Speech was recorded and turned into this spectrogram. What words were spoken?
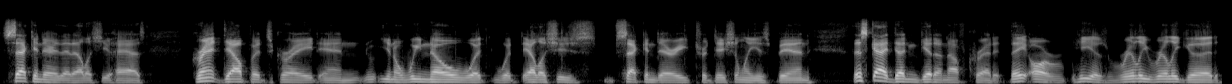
secondary that LSU has. Grant Delpit's great, and you know we know what what LSU's secondary traditionally has been. This guy doesn't get enough credit. They are he is really really good.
